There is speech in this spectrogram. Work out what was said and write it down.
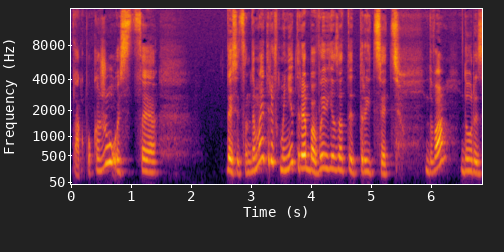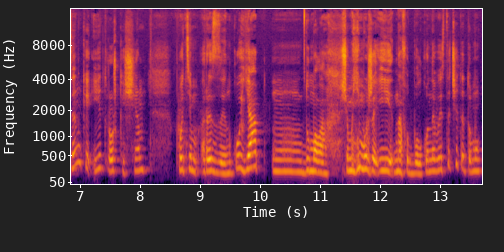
Так, покажу. Ось це 10 см. Мені треба вив'язати 32 до резинки і трошки ще потім резинку. Я м, думала, що мені може і на футболку не вистачити, тому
